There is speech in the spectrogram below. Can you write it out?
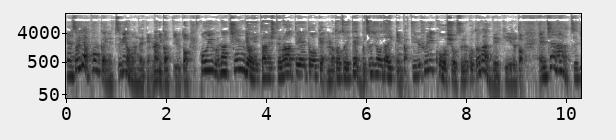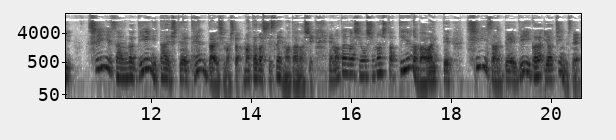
えー、それでは今回ね、次の問題点何かっていうと、こういうふうな賃料に対しては、抵当権に基づいて物上代金だっていうふうに交渉することができると。えー、じゃあ次、C さんが D に対して転退しました。また貸しですね。また貸し。えまた貸しをしましたっていうような場合って、C さんって D から家賃ですね。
